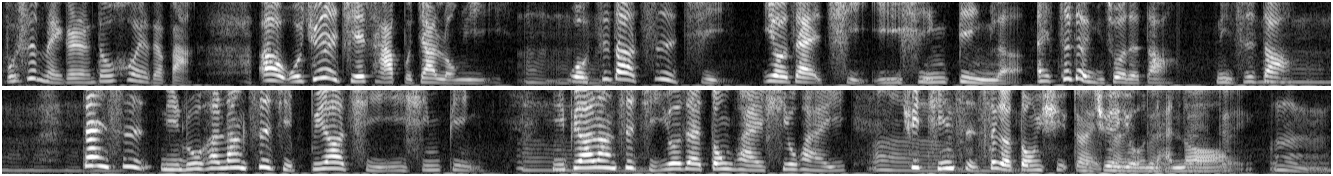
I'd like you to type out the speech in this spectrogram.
不是每个人都会的吧？呃，我觉得觉察比较容易。嗯，我知道自己又在起疑心病了，哎，这个你做得到，你知道。但是你如何让自己不要起疑心病？你不要让自己又在东怀疑西怀疑，去停止这个东西，我，觉得有难哦。嗯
